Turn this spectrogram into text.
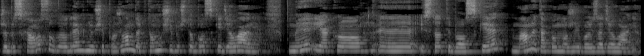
żeby z chaosu wyodrębnił się porządek, to musi być to boskie działanie. My, jako e, istoty boskie, mamy taką możliwość zadziałania.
